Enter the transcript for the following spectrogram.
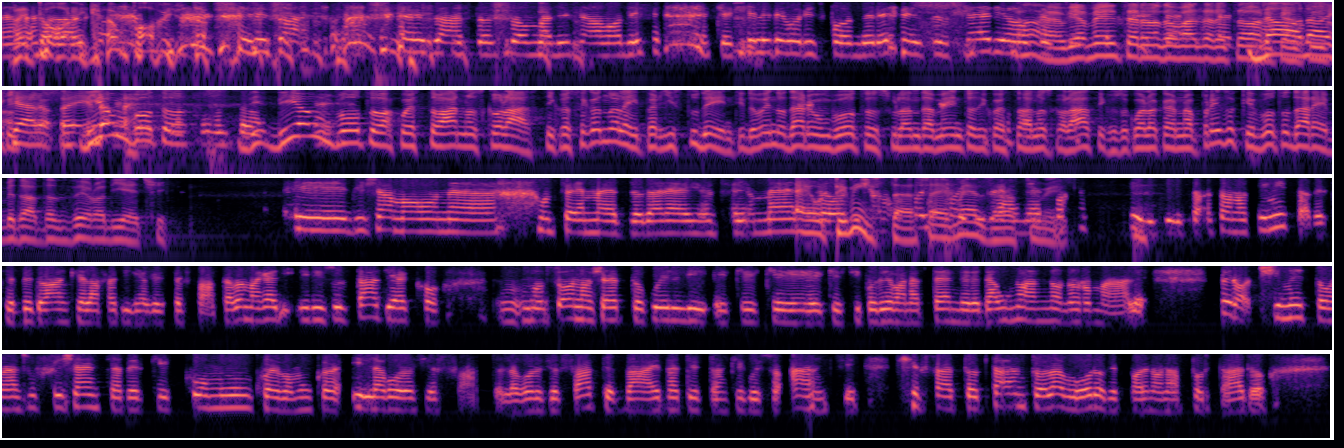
Retorica, un po' visto. esatto, esatto, insomma diciamo di- che, che le devo rispondere sul serio No, eh, perché- ovviamente era una domanda retorica. No, sì, no, è sì. chiaro. Eh, dia, un voto, di- dia un voto a questo anno scolastico. Secondo lei, per gli studenti, dovendo dare un voto sull'andamento di questo anno scolastico, su quello che hanno appreso, che voto darebbe da, da 0 a 10? E diciamo un, un sei e mezzo darei un sei e mezzo È ottimista, diciamo, poi- sei e poi mezzo è ottimista. Sì, sì, so- sono ottimista perché vedo anche la fatica che si è fatta, poi magari i risultati ecco, mh, non sono certo quelli eh, che, che- che si potevano attendere da un anno normale, però ci metto una sufficienza perché comunque, comunque il lavoro si è fatto, il lavoro si è fatto e va, e va detto anche questo, anzi si è fatto tanto lavoro che poi non ha portato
